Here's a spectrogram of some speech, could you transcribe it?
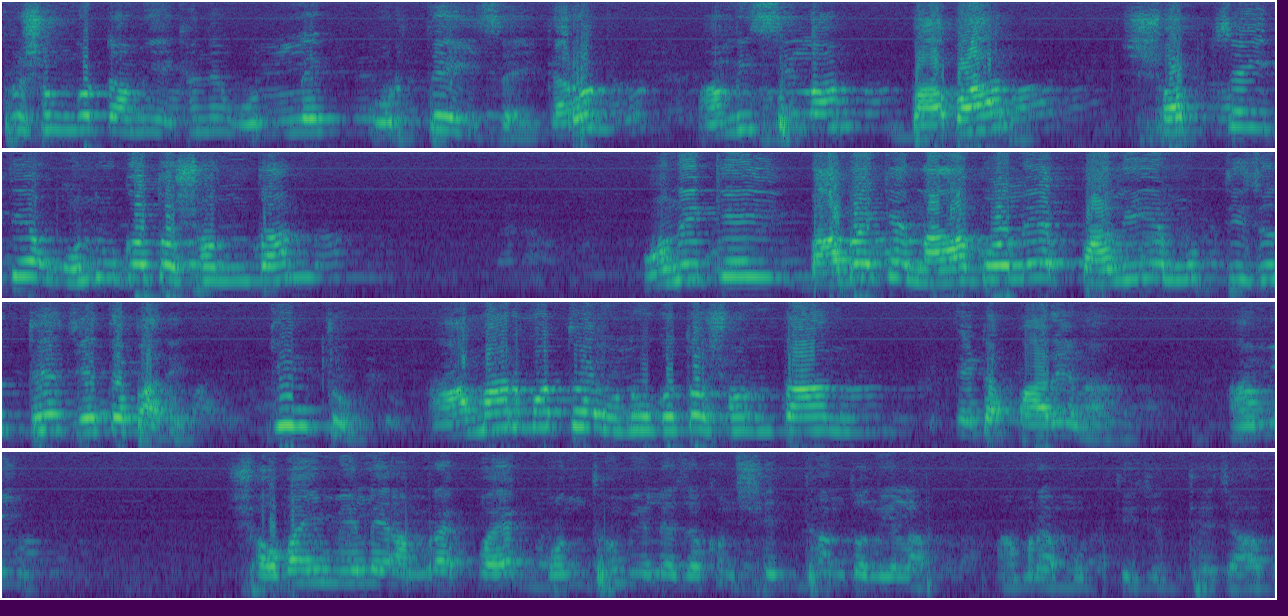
প্রসঙ্গটা আমি এখানে উল্লেখ করতেই চাই। কারণ আমি ছিলাম বাবার সবচাইতে অনুগত সন্তান। অনেকেই বাবাকে না বলে পালিয়ে মুক্তিযুদ্ধে যেতে পারে। কিন্তু আমার মতো অনুগত সন্তান এটা পারে না। আমি সবাই মিলে, আমরা কয়েক বন্ধু মিলে যখন সিদ্ধান্ত নিলাম আমরা মুক্তিযুদ্ধে যাব,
